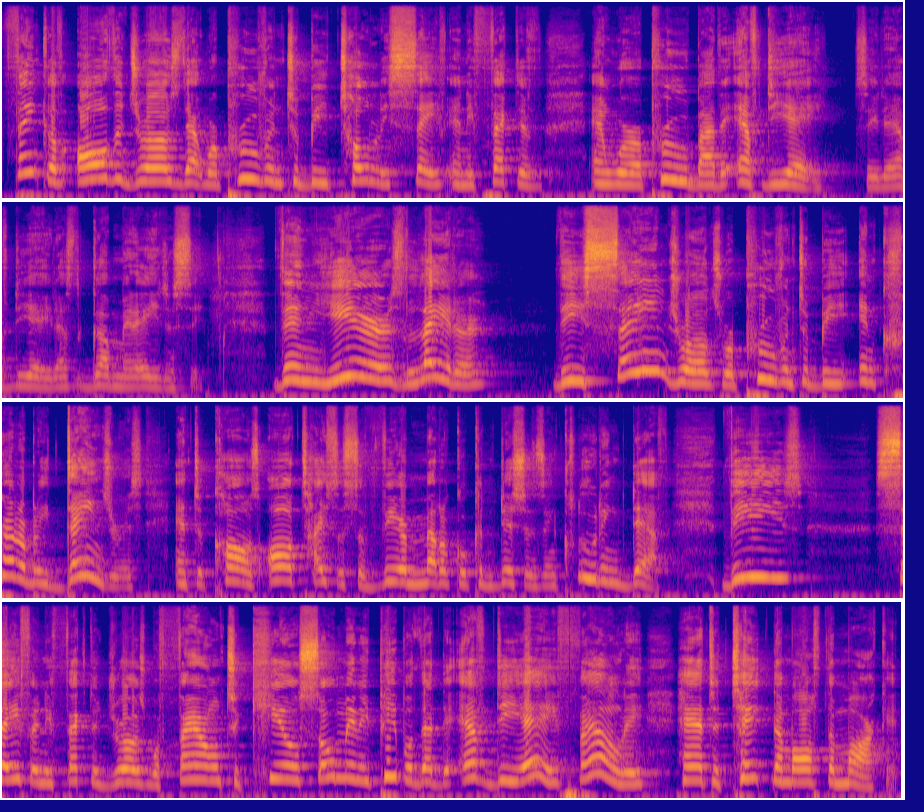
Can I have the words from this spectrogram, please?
Think of all the drugs that were proven to be totally safe and effective and were approved by the FDA. See, the FDA, that's the government agency. Then, years later, these same drugs were proven to be incredibly dangerous and to cause all types of severe medical conditions, including death. These safe and effective drugs were found to kill so many people that the FDA finally had to take them off the market.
